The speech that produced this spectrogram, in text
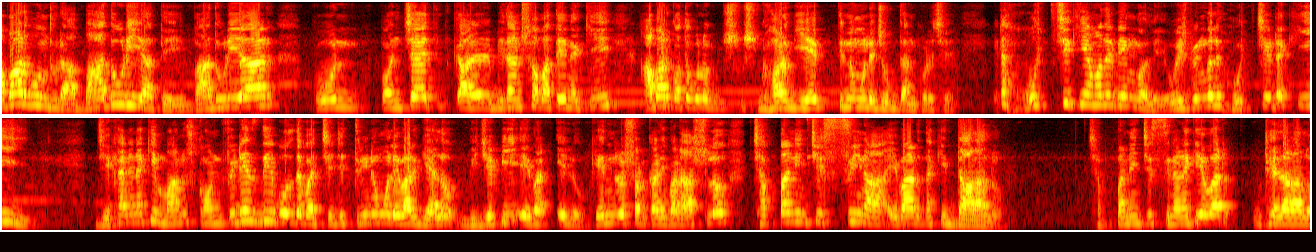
আবার বন্ধুরা, বাদুড়িয়াতে। বাদুড়িয়ার কোন পঞ্চায়েত বিধানসভাতে নাকি আবার কতগুলো ঘর গিয়ে তৃণমূলে যোগদান করেছে? এটা হচ্ছে কি আমাদের বেঙ্গলে? ওয়েস্ট বেঙ্গলে হচ্ছে এটা কি? যেখানে নাকি মানুষ কনফিডেন্স দিয়ে বলতে পারছে যে তৃণমূল এবার গেল, বিজেপি এবার এলো, কেন্দ্র সরকার এবার আসলো, ছাপ্পান্ন ইঞ্চি সিনা এবার নাকি দাঁড়াল। ছাপ্পান্ন ইঞ্চি সিনা নাকি এবার উঠে দাঁড়াল?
